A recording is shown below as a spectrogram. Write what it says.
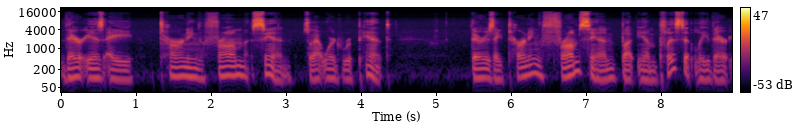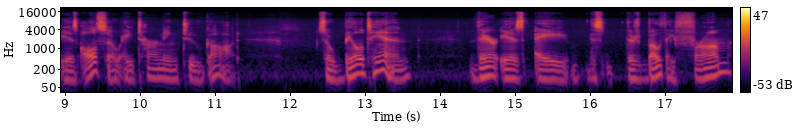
there is a turning from sin. So that word repent there is a turning from sin, but implicitly there is also a turning to God. So built in, there is a this there's both a from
